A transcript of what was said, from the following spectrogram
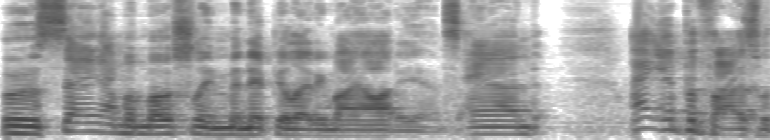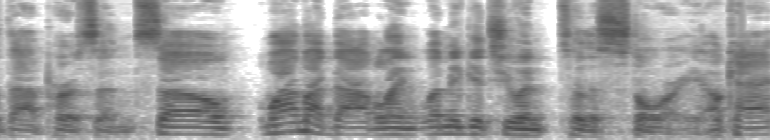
who's saying I'm emotionally manipulating my audience. And I empathize with that person. So why am I babbling? Let me get you into the story, okay?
